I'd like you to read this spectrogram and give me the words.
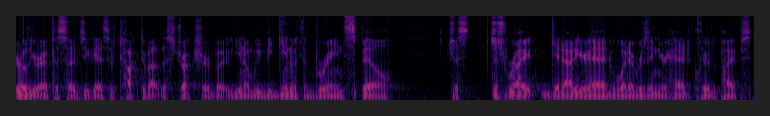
earlier episodes you guys have talked about the structure, but you know, we begin with a brain spill. Just just write, get out of your head, whatever's in your head, clear the pipes.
